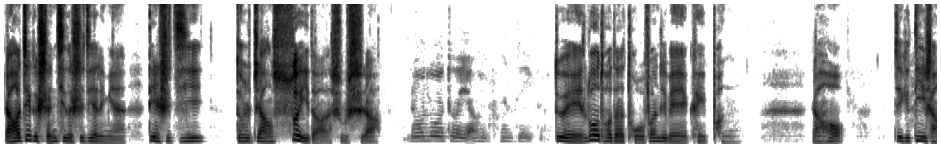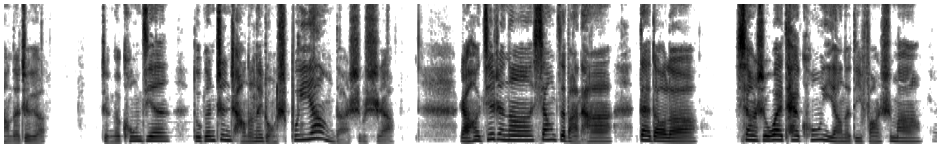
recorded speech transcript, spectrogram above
然后这个神奇的世界里面，电视机。都是这样碎的，是不是啊？骆驼也会喷这个。对，骆驼的驼峰这边也可以喷。然后，这个地上的这个整个空间都跟正常的那种是不一样的，是不是？然后接着呢，箱子把它带到了像是外太空一样的地方，是吗？对，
